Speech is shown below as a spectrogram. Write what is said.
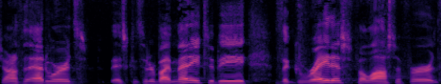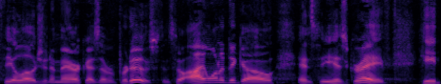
Jonathan Edwards is considered by many to be the greatest philosopher and theologian America has ever produced. And so I wanted to go and see his grave. He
